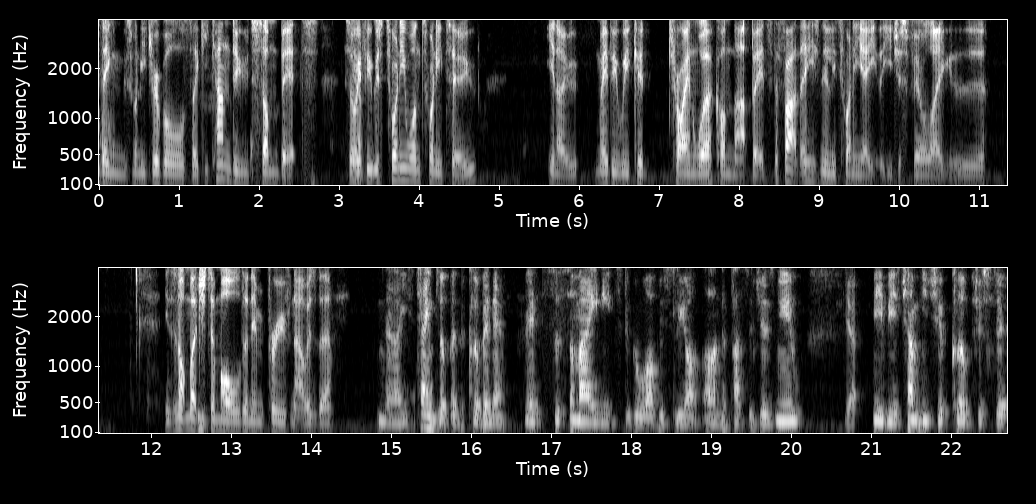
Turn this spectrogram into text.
things when he dribbles. Like he can do some bits. So Yeah. if he was 21, 22, you know, maybe we could try and work on that. But it's the fact that he's nearly 28 that you just feel like ugh. There's not much to mold and improve now, is there? No, his time's up at the club, innit? It's the summer he needs to go, obviously, on, on the passages new. Yeah. Maybe a championship club just to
